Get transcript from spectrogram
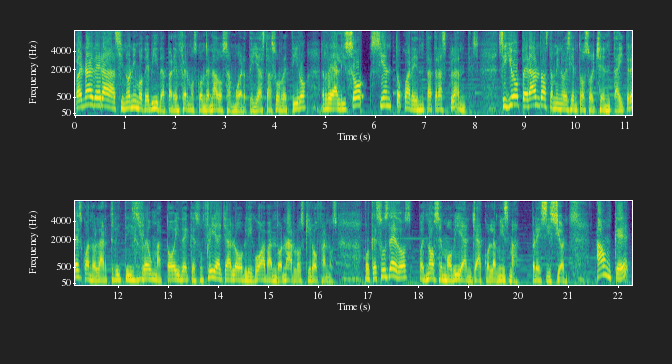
Barnard era sinónimo de vida para enfermos condenados a muerte y hasta su retiro realizó 140 trasplantes. Siguió operando hasta 1983 cuando la artritis reumatoide que sufría ya lo obligó a abandonar los quirófanos, porque sus dedos pues no se movían ya con la misma precisión. Aunque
